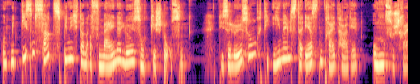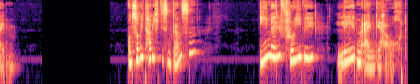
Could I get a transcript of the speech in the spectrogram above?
Und mit diesem Satz bin ich dann auf meine Lösung gestoßen. Diese Lösung, die E-Mails der ersten drei Tage umzuschreiben. Und somit habe ich diesem ganzen E-Mail-Freebie Leben eingehaucht.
